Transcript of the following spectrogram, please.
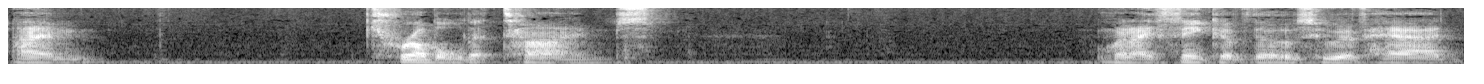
I'm troubled at times when I think of those who have had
